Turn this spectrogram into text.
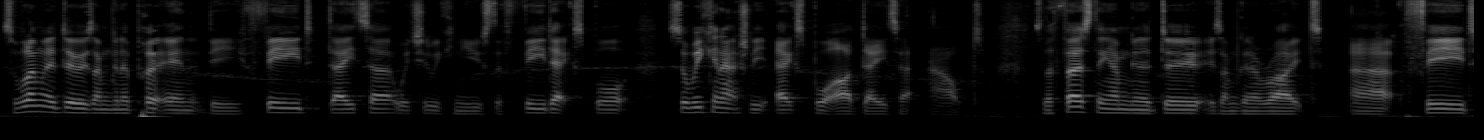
So what I'm going to do is I'm going to put in the feed data, which we can use the feed export, so we can actually export our data out. So the first thing I'm going to do is I'm going to write uh, feed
